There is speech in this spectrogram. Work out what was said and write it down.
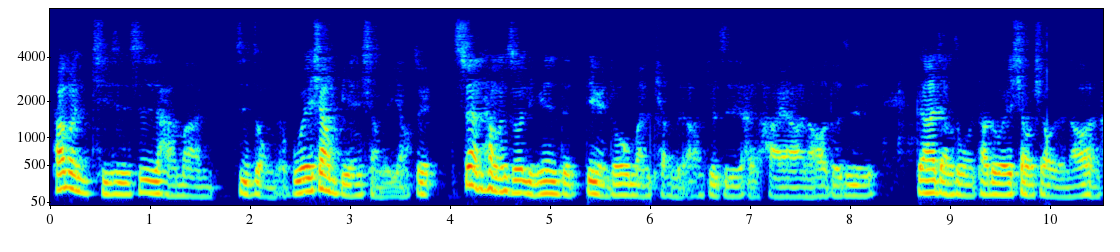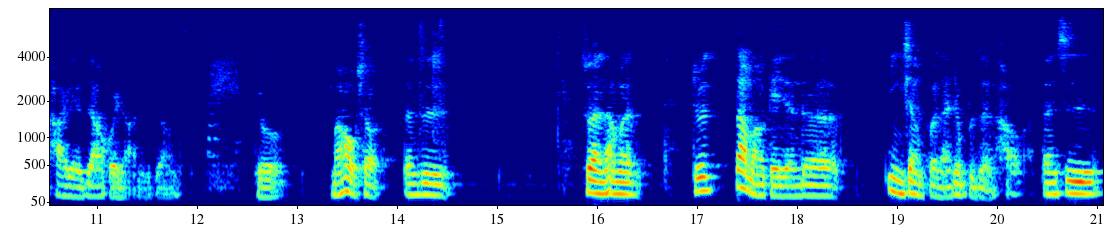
他们其实是还蛮自重的，不会像别人想的一样。所以虽然他们说里面的店员都蛮强的啊，就是很嗨啊，然后都是跟他讲什么，他都会笑笑的，然后很嗨的这样回答你这样子，就蛮好笑的。但是虽然他们就是大马给人的印象本来就不是很好，但是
